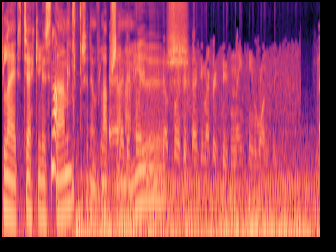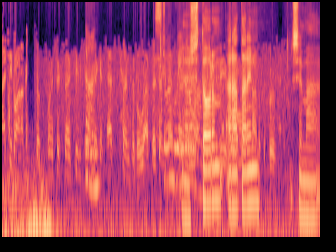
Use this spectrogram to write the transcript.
flight checklistan setjum flapsana niður Storm radar. stormradarinn sem að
